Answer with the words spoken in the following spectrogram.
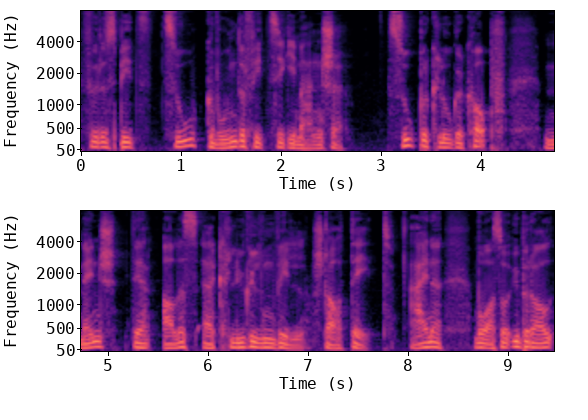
für ein bisschen zu gewunderfitzige Menschen. Superkluger Kopf, Mensch, der alles erklügeln will, steht dort. Einer, wo also überall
